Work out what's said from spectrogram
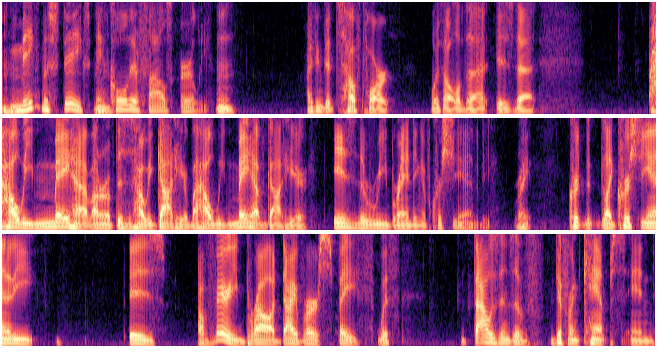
mm-hmm. make mistakes and mm-hmm. call their fouls early? Mm. I think the tough part with all of that is that how we may have, I don't know if this is how we got here, but how we may have got here is the rebranding of Christianity. right Like Christianity is a very broad, diverse faith with thousands of different camps and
